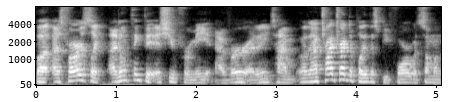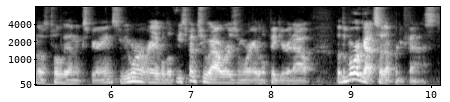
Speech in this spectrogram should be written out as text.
But as far as like, I don't think the issue for me ever at any time. When I tried tried to play this before with someone that was totally unexperienced, we weren't able to. We spent two hours and weren't able to figure it out. But the board got set up pretty fast.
